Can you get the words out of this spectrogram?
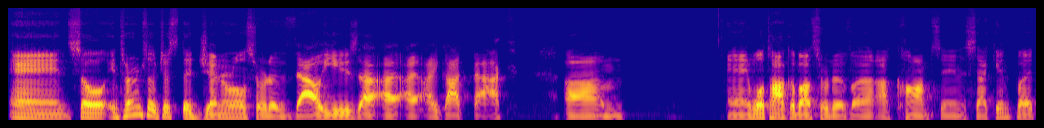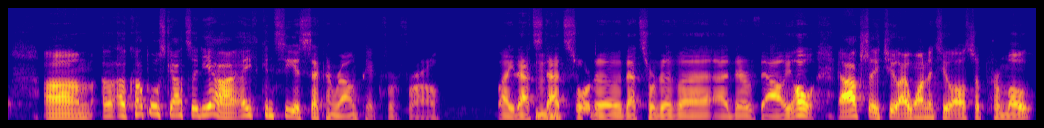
And so, in terms of just the general sort of values that I, I, I got back, um, and we'll talk about sort of uh, uh, comps in a second. But um, a, a, couple of scouts said, "Yeah, I can see a second round pick for Ferraro. Like that's mm-hmm. that's sort of that's sort of uh, uh, their value." Oh, actually, too, I wanted to also promote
